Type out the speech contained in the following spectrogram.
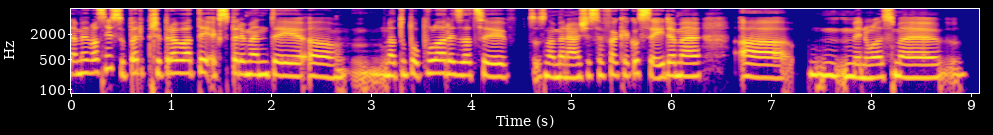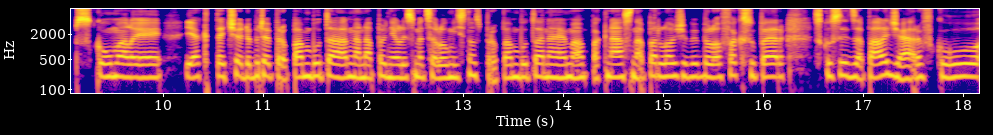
Tam je vlastně super připravovat ty experimenty uh, na tu popularizaci, to znamená, že se fakt jako sejdeme a minule jsme zkoumali, jak teče dobře propambutan a naplnili jsme celou místnost propambutanem a pak nás napadlo, že by bylo fakt super zkusit zapálit žárovku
